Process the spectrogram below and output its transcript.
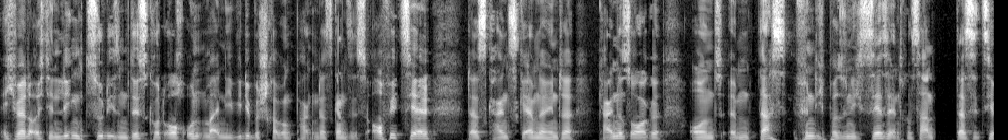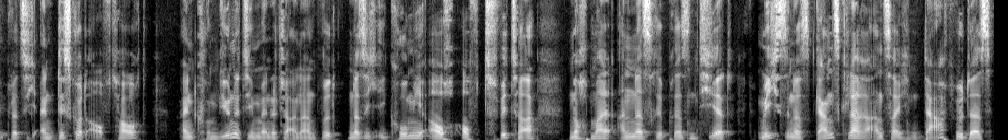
Ich werde euch den Link zu diesem Discord auch unten mal in die Videobeschreibung packen. Das Ganze ist offiziell, da ist kein Scam dahinter, keine Sorge. Und ähm, das finde ich persönlich sehr, sehr interessant, dass jetzt hier plötzlich ein Discord auftaucht, ein Community Manager ernannt wird und dass sich Ikomi auch auf Twitter nochmal anders repräsentiert. Für mich sind das ganz klare Anzeichen dafür, dass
